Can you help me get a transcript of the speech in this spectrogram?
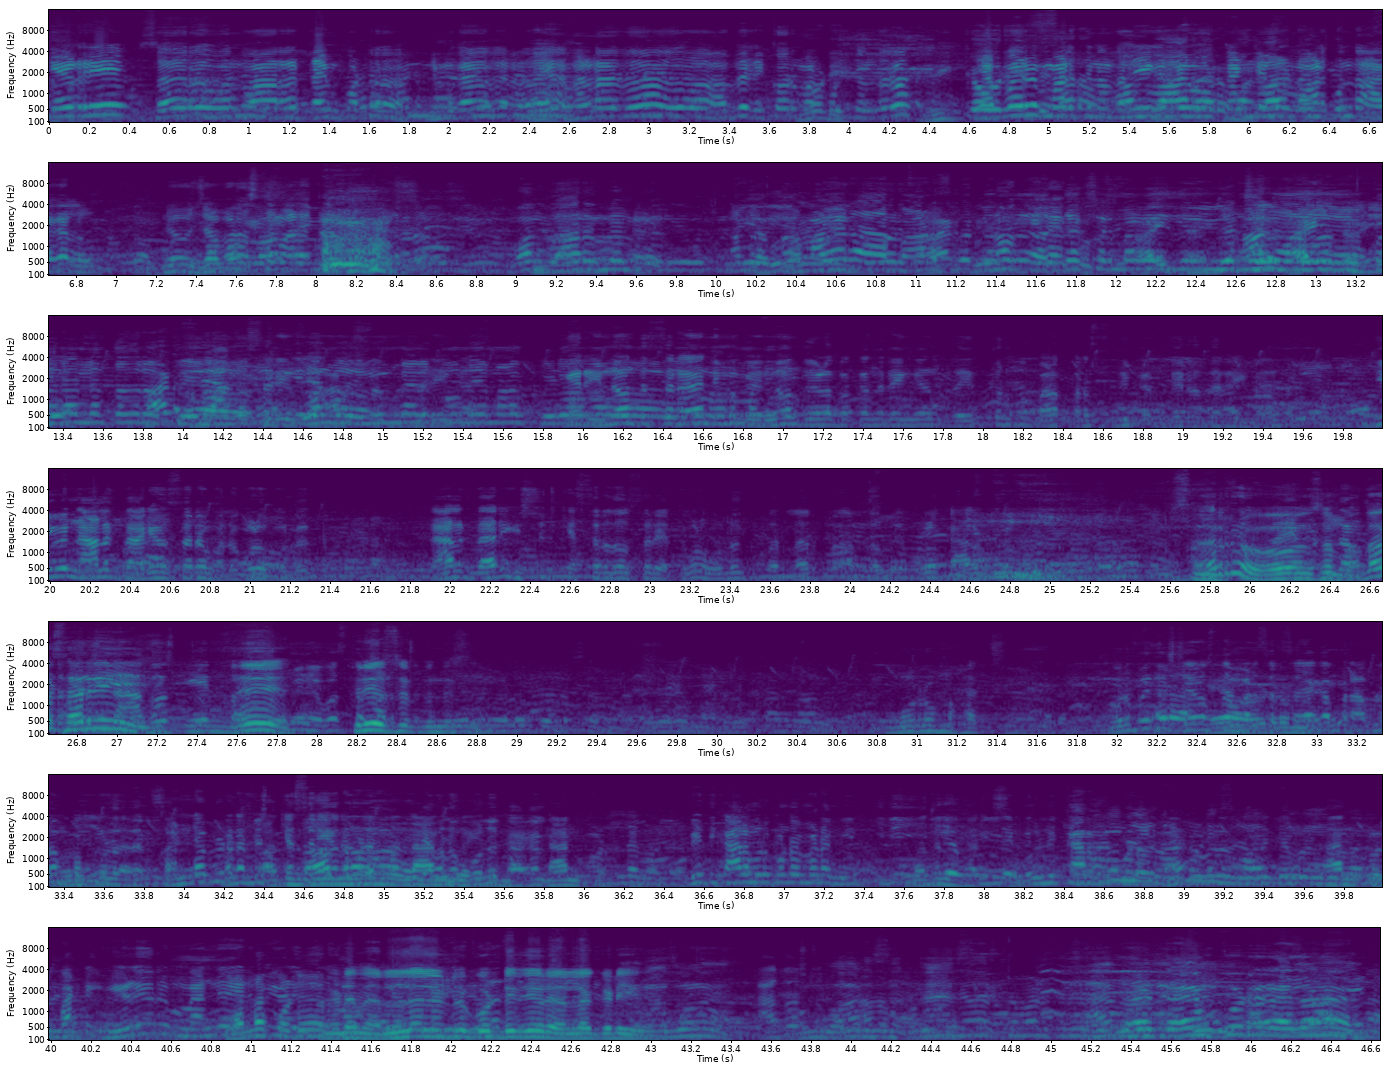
ಕೇಳ್ರಿ ಒಂದ್ ವಾರ ಟೈಮ್ ಕೊಟ್ಟಾರ ನಿಮ್ಗೆ ಹಣದ ಅದೇ ರಿಕವರ್ ಮಾಡ್ಕೊಡ್ತೀನಿ ರಿಕವರಿ ಮಾಡ್ತೀನಿ ಅಂದ್ರೆ ಈಗ ನಾವು ಕಂಟಿನ್ಯೂ ಮಾಡ್ಕೊಂಡು ಆಗಲ್ಲ. ನೀವು ಜಬರ್ದಸ್ತ ಮಾಡಕ್ಕೆ ಒಂದು ವಾರ ಇನ್ನೊಂದು ಸರ ನಿಮ್ಗೆ ಇನ್ನೊಂದು ಹೇಳ್ಬೇಕಂದ್ರೆ ಹಿಂಗ ರೈತರದ್ದು ಭಾಳ ಪರಿಸ್ಥಿತಿ ಗಂಭೀರ ಈಗ ಜೀವನ ನಾಲ್ಕು ದಾರಿ ಸರ್ ಹೊರಗಳು ಹೋಗಕ್ಕೆ ನಾಲ್ಕು ದಾರಿಗೆ ಇಷ್ಟು ಕೆಸರದವ್ ಸರ್ ಎತ್ಕೊಂಡು ಹೋಗಕ್ಕೆ ಬರ್ಲಾರ ಪ್ರಾಬ್ಲಮ್ ಮೂರು ಹಾಕ್ಸಿ. ಗೌರ್ಮೆಂಟ್ ವ್ಯವಸ್ಥೆ ಸರ್ ಪ್ರಾಬ್ಲಮ್ ಬಿದ್ದು ಕಾಲು ಮುರ್ಕೊಂಡು ಮೇಡಮ್ ಎಲ್ಲ ಲೀಟರ್ ಕೊಟ್ಟಿದ್ದೀರಿ ಎಲ್ಲ ಕಡೆ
